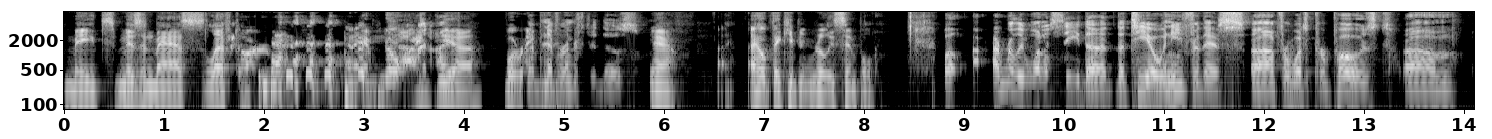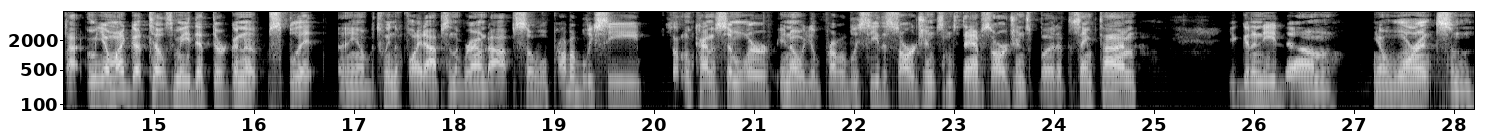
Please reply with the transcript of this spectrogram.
mates, mizzen mass, left arm, and I have no idea what rank. I've never understood those. Yeah, I, I hope they keep it really simple. Well, I- I really want to see the the TO and E for this, uh, for what's proposed. Um, I you know, my gut tells me that they're going to split, you know, between the flight ops and the ground ops. So we'll probably see something kind of similar. You know, you'll probably see the sergeants and staff sergeants, but at the same time, you're going to need, um, you know, warrants and,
